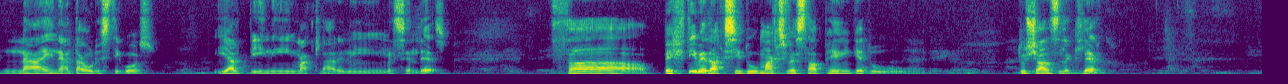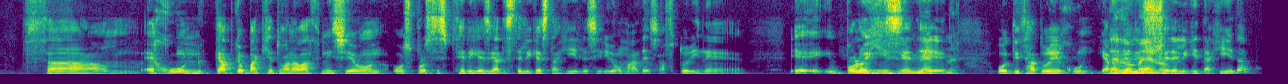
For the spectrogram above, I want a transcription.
να είναι ανταγωνιστικός. Η Alpine, η McLaren, η Mercedes. Θα παιχτεί μεταξύ του Max Verstappen και του, του Charles Leclerc. Θα έχουν κάποιο πακέτο αναβαθμίσεων ως προς τις πτέρυγες για τις τελικές ταχύτητες οι δύο ομάδες. Αυτό είναι. ε, ε, υπολογίζεται Ναι, ναι. ότι θα το έχουν για να Δεδομένο. κερδίσουν σε τελική ταχύτητα.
